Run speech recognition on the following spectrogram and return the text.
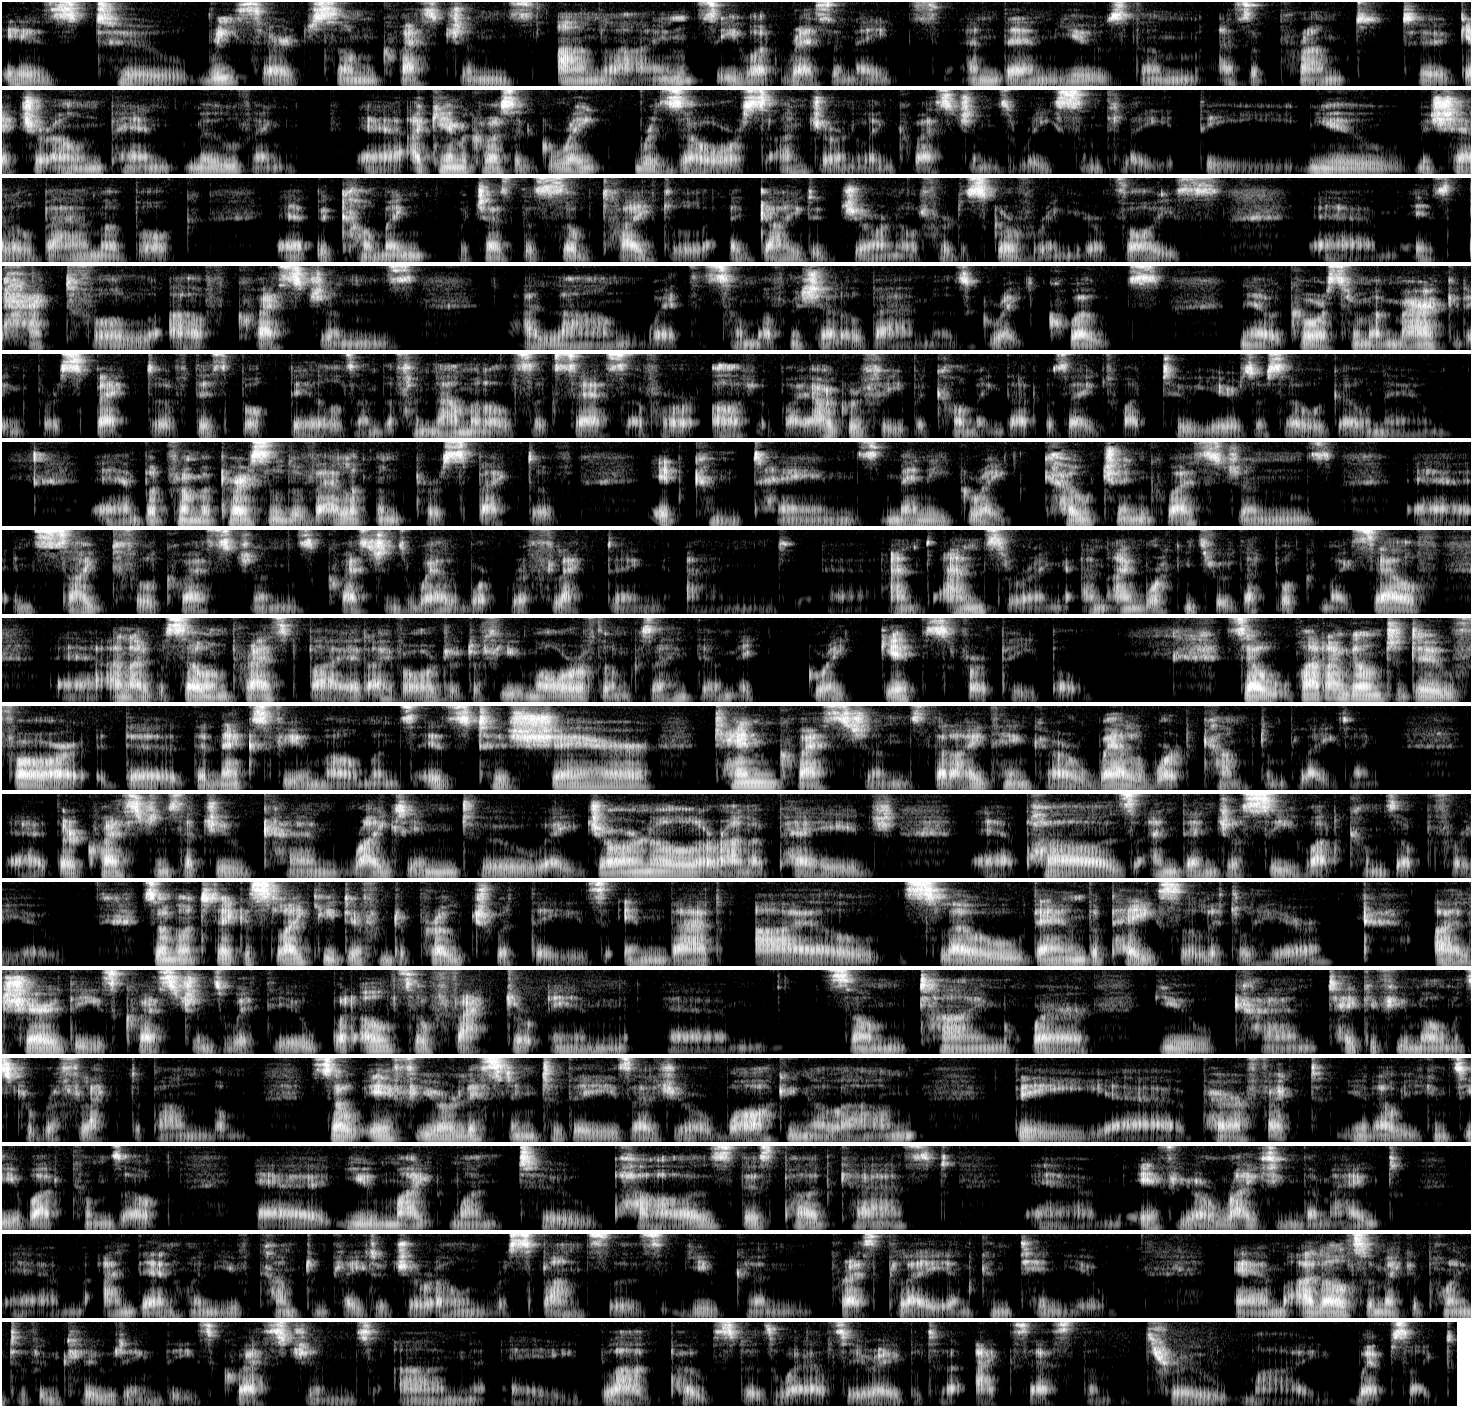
is to research some questions online, see what resonates, and then use them as a prompt to get your own pen moving. Uh, I came across a great resource on journaling questions recently. The new Michelle Obama book, uh, Becoming, which has the subtitle A Guided Journal for Discovering Your Voice, um, is packed full of questions along with some of Michelle Obama's great quotes. Now, of course, from a marketing perspective, this book builds on the phenomenal success of her autobiography, Becoming, that was out, what, two years or so ago now. Um, but from a personal development perspective, it contains many great coaching questions, uh, insightful questions, questions well worth reflecting and uh, and answering. And I'm working through that book myself, uh, and I was so impressed by it. I've ordered a few more of them because I think they'll make great gifts for people. So what I'm going to do for the the next few moments is to share ten questions that I think are well worth contemplating. Uh, they're questions that you can write into a journal or on a page, uh, pause, and then just see what comes up for you. So I'm going to take a slightly different approach with these in that I'll slow down the pace a little here. I'll share these questions with you, but also factor in um, some time where you can take a few moments to reflect upon them. So if you're listening to these as you're walking along, the uh, perfect. You know, you can see what comes up. Uh, you might want to pause this podcast um, if you're writing them out. Um, and then when you've contemplated your own responses, you can press play and continue. Um, I'll also make a point of including these questions on a blog post as well, so you're able to access them through my website.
